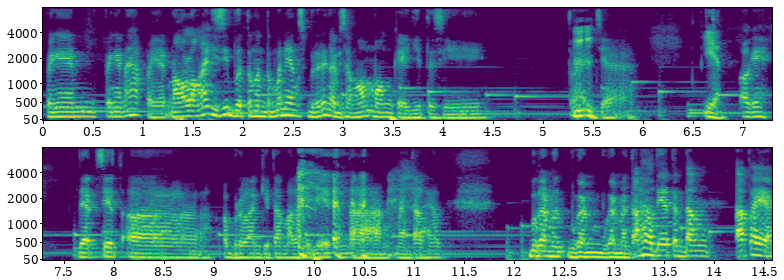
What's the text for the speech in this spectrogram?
Pengen pengen apa ya? Nolong aja sih buat teman-teman yang sebenarnya nggak bisa ngomong kayak gitu sih. Itu Mm-mm. aja. Iya. Oke, that's it uh, obrolan kita malam ini tentang mental health. Bukan bukan bukan mental health ya tentang apa ya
